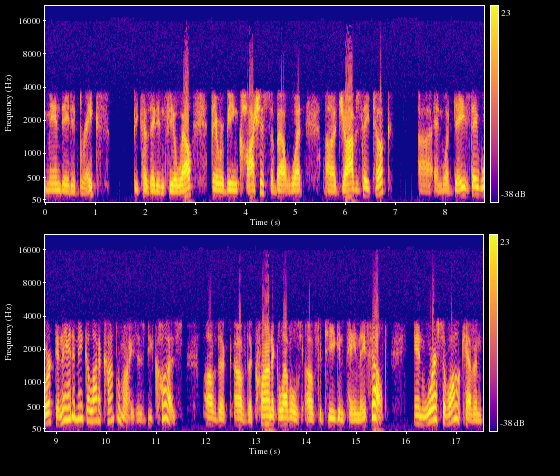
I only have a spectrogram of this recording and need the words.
mandated breaks because they didn't feel well. They were being cautious about what uh, jobs they took uh, and what days they worked, and they had to make a lot of compromises because of the of the chronic levels of fatigue and pain they felt. And worst of all, Kevin,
